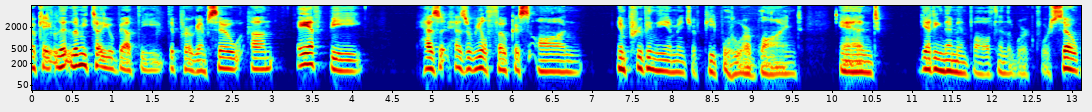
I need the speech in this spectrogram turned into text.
okay, let, let me tell you about the, the program. So, um, AFB has, has a real focus on improving the image of people who are blind and getting them involved in the workforce. So,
